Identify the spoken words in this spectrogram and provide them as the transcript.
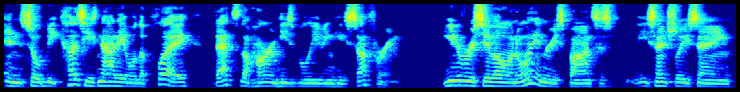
and so, because he's not able to play, that's the harm he's believing he's suffering. University of Illinois, in response, is essentially saying,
